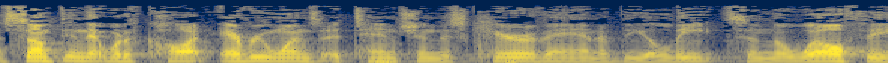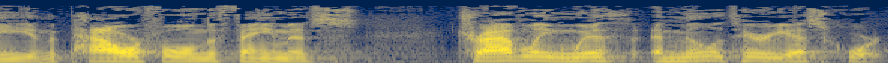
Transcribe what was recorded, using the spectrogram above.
something that would have caught everyone's attention. This caravan of the elites and the wealthy and the powerful and the famous, traveling with a military escort.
